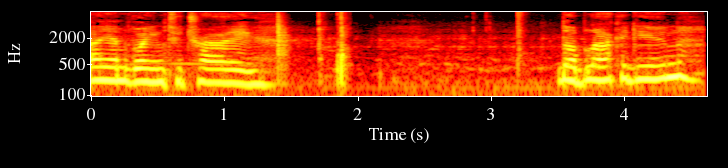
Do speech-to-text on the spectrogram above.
I am going to try the black again.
